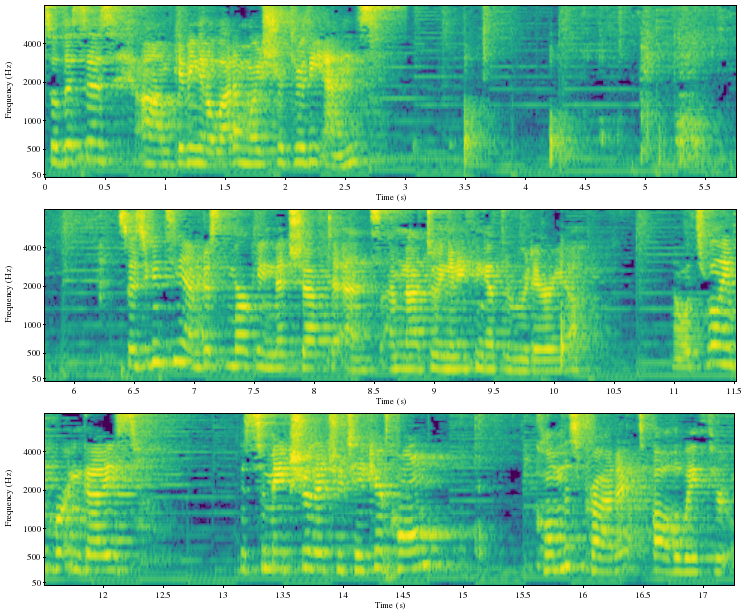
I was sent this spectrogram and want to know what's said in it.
So this is um, giving it a lot of moisture through the ends. So as you can see, I'm just marking mid shaft to ends. I'm not doing anything at the root area. Now what's really important, guys, is to make sure that you take your comb, comb this product all the way through.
